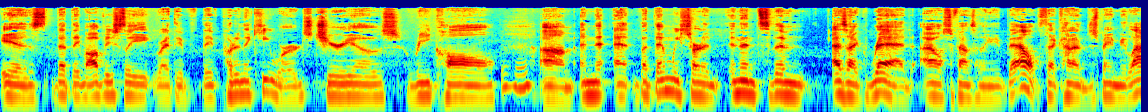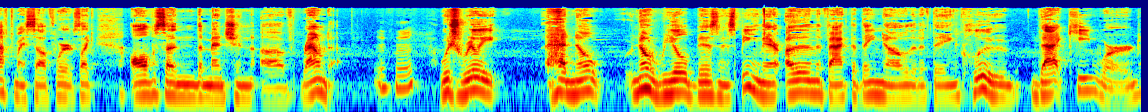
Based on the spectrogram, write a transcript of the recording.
is that they've obviously right they've they've put in the keywords Cheerios, recall, Mm-hmm. um, and, th- and but then we started, and then so then as I read, I also found something else that kind of just made me laugh to myself, where it's like all of a sudden the mention of Roundup, Mm-hmm. which really had no no real business being there, other than the fact that they know that if they include that keyword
